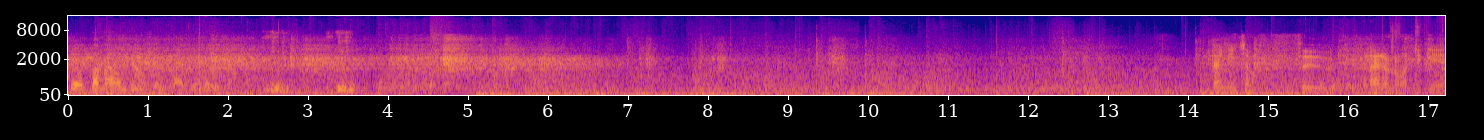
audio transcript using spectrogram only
Killed by my own dude's impact grenade. I need some food, but I don't know what to get.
